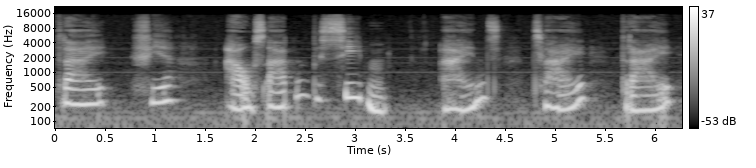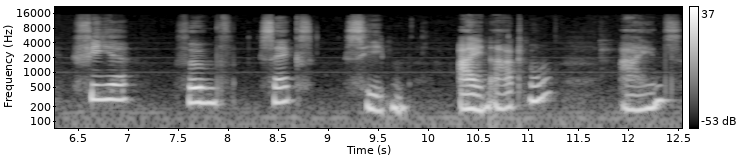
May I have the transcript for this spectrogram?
drei, vier. Ausatmen bis sieben. Eins, zwei, drei, vier, fünf, sechs, sieben. Einatmung, eins,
